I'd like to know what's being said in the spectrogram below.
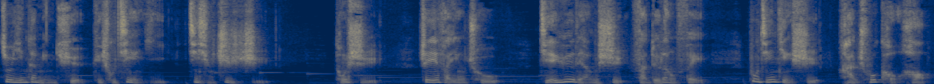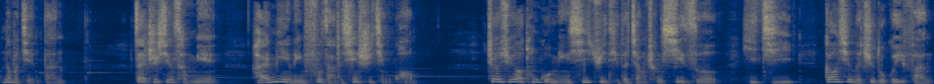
就应该明确给出建议，进行制止。同时，这也反映出节约粮食、反对浪费，不仅仅是喊出口号那么简单，在执行层面还面临复杂的现实情况。这需要通过明晰具体的奖惩细则以及刚性的制度规范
